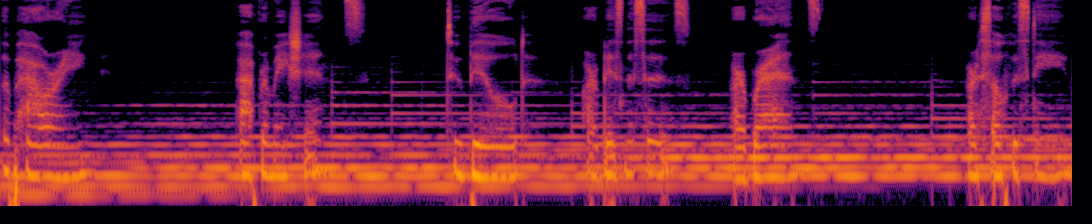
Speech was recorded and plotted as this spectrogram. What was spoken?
the powering affirmations to build our businesses, our brands, our self esteem,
